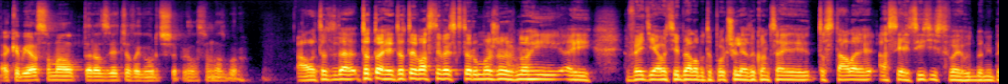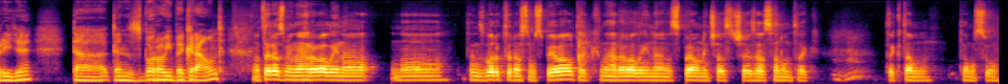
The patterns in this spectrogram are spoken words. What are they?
A keby ja som mal teraz dieťa, tak určite prihlasím na zbor. Ale to teda, toto, je, toto je vlastne vec, ktorú možno už mnohí aj vedia o tebe, alebo to počuli a dokonca aj to stále asi aj cítiť v svojej hudbe mi príde, tá, ten zborový background. No teraz mi nahrávali na, na ten zbor, ktorý som spieval, tak nahrávali na správny čas, čo je s Hasanom, tak, uh-huh. tak tam, tam sú.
